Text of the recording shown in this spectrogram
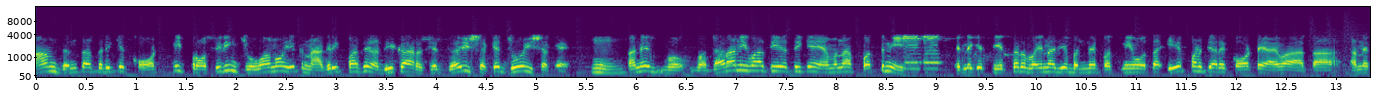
આમ જનતા તરીકે કોર્ટની પ્રોસિડિંગ જોવાનો એક નાગરિક પાસે અધિકાર છે જઈ શકે જોઈ શકે. અને વધારાની વાત એ હતી કે એમના પત્ની એટલે કે ચેતરભાઈના જે બંને પત્નીઓ હતા એ પણ ત્યારે કોર્ટે આવ્યા હતા અને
